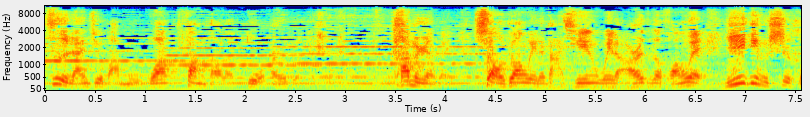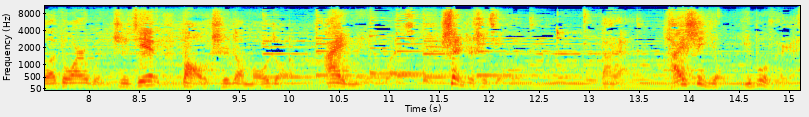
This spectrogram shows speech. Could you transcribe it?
自然就把目光放到了多尔衮的身上。他们认为，孝庄为了大清，为了儿子的皇位，一定是和多尔衮之间保持着某种暧昧的关系，甚至是结婚。当然，还是有一部分人，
